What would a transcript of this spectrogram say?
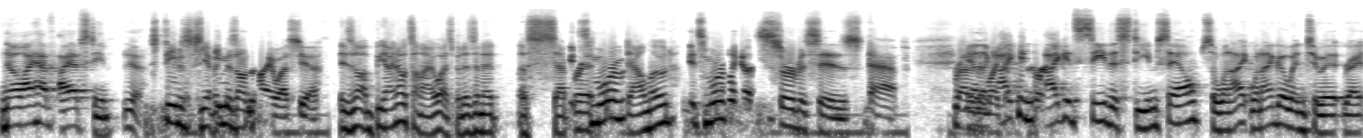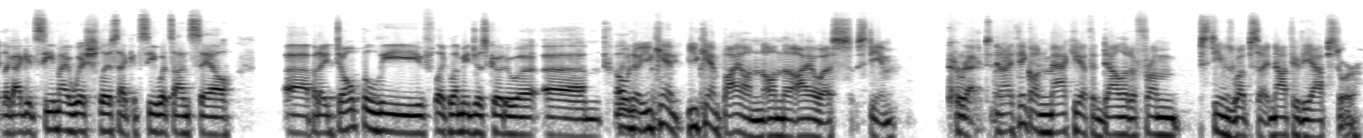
no, I have I have Steam. Yeah. Steam's Yeah, but- Steam is on iOS. Yeah, Is it on, I know it's on iOS, but isn't it a separate It's more of- download? it's more of like a services app rather yeah, than like, like, I can I could see the Steam sale. So when I when I go into it, right, like I could see my wish list, I could see what's on sale. Uh, but I don't believe like let me just go to a um Oh no, you can't you can't buy on on the iOS Steam. correct. And I think on Mac you have to download it from Steam's website, not through the App Store.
